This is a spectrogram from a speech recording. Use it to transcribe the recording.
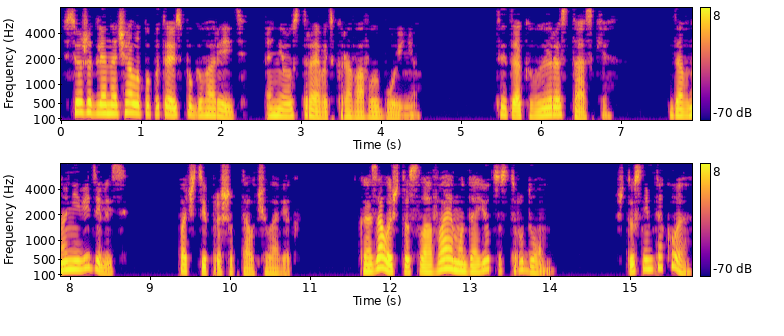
Все же для начала попытаюсь поговорить, а не устраивать кровавую бойню. «Ты так вырос, Таски. Давно не виделись?» — почти прошептал человек. Казалось, что слова ему даются с трудом. Что с ним такое?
